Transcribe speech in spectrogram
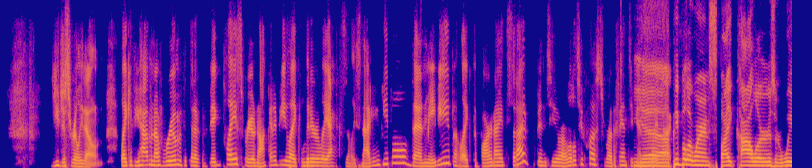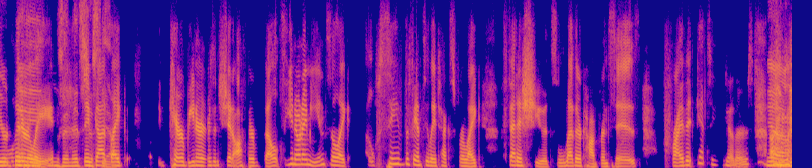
you just really don't. Like if you have enough room, if it's in a big place where you're not going to be like literally accidentally snagging people, then maybe. But like the bar nights that I've been to are a little too close to where the fancy. Yeah, people are wearing spike collars or weird literally, things, and it's they've just, got yeah. like carabiners and shit off their belts. You know what I mean? So like save the fancy latex for like fetish shoots, leather conferences, private get-togethers. Yeah. Um,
